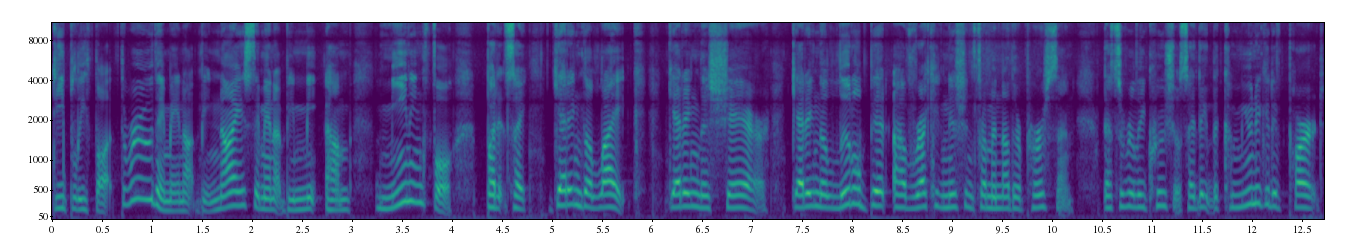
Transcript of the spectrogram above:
deeply thought through, they may not be nice, they may not be me- um, meaningful, but it's like getting the like, getting the share, getting the little bit of recognition from another person. That's really crucial. So I think the communicative part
